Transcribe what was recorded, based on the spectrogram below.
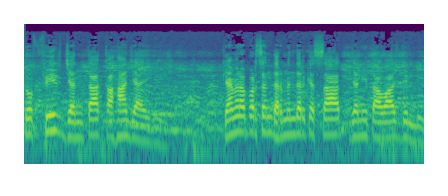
तो फिर जनता कहाँ जाएगी? कैमरा पर्सन धर्मेंद्र के साथ जनित आवाज़ दिल्ली।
